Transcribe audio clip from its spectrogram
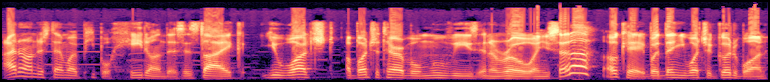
I don't understand why people hate on this. It's like you watched a bunch of terrible movies in a row and you said, ah, okay, but then you watch a good one,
